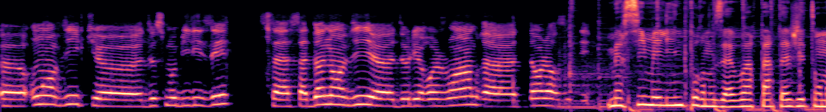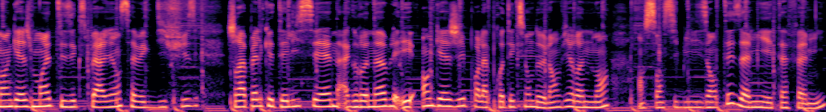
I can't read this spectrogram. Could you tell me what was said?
ont envie que de se mobiliser ça, donne envie euh, de les rejoindre euh, dans leurs idées. Merci Méline pour nous avoir partagé ton engagement et tes expériences avec Diffuse. Je rappelle que tu es lycéenne à Grenoble et engagée pour la protection de l'environnement en sensibilisant tes amis et ta famille,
